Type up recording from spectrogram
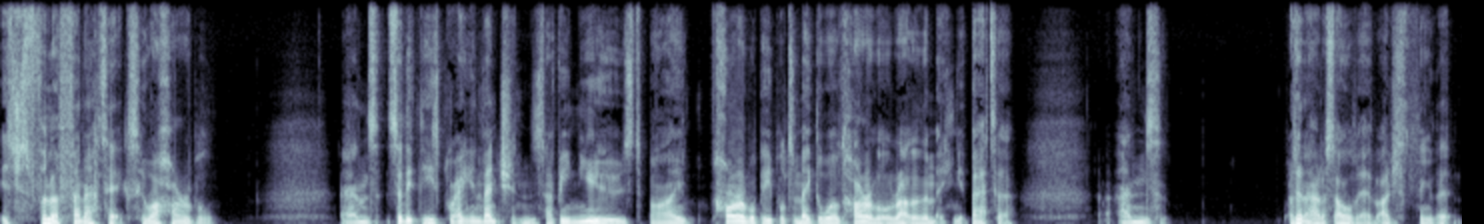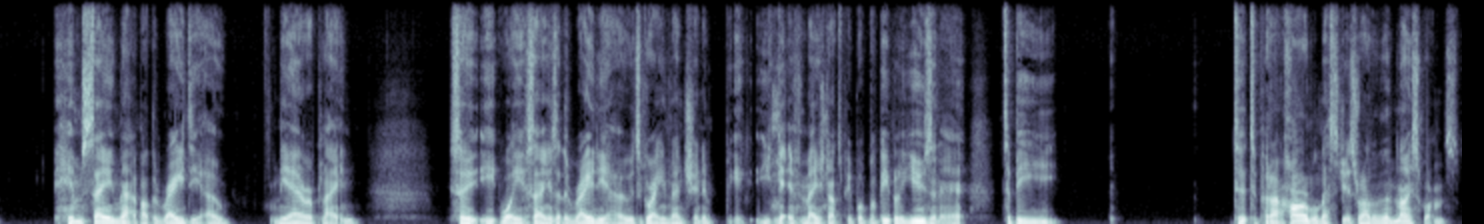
it's just full of fanatics who are horrible. And so th- these great inventions have been used by horrible people to make the world horrible rather than making it better. And I don't know how to solve it, but I just think that him saying that about the radio and the aeroplane. So he, what he's saying is that the radio is a great invention. It, you can get information out to people, but people are using it to be to, to put out horrible messages rather than nice ones.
